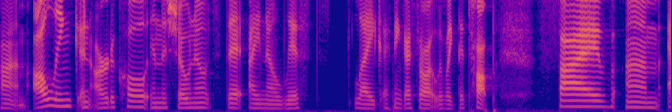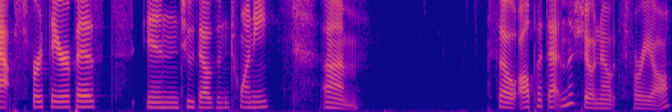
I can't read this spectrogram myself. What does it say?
Um, I'll link an article in the show notes that I know lists like I think I saw it was like the top five um, apps for therapists in 2020. Um, so I'll put that in the show notes for y'all.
